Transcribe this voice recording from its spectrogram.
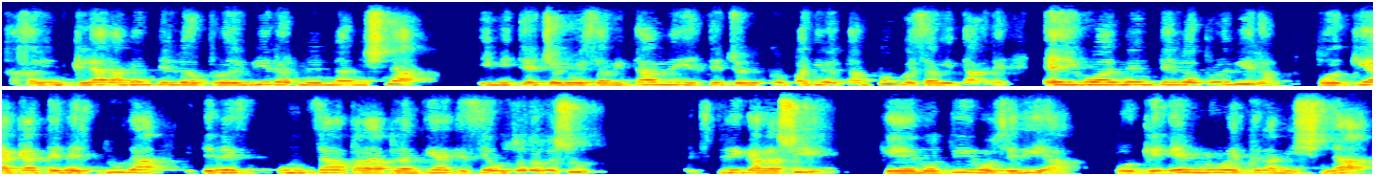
Jajamín claramente lo prohibieron en la Mishnah. Y mi techo no es habitable y el techo de mi compañero tampoco es habitable. E igualmente lo prohibieron. ¿Por qué acá tenés duda y tenés un zar para plantear que sea un solo reshut? Explica Rashid que el motivo sería porque en nuestra Mishnah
